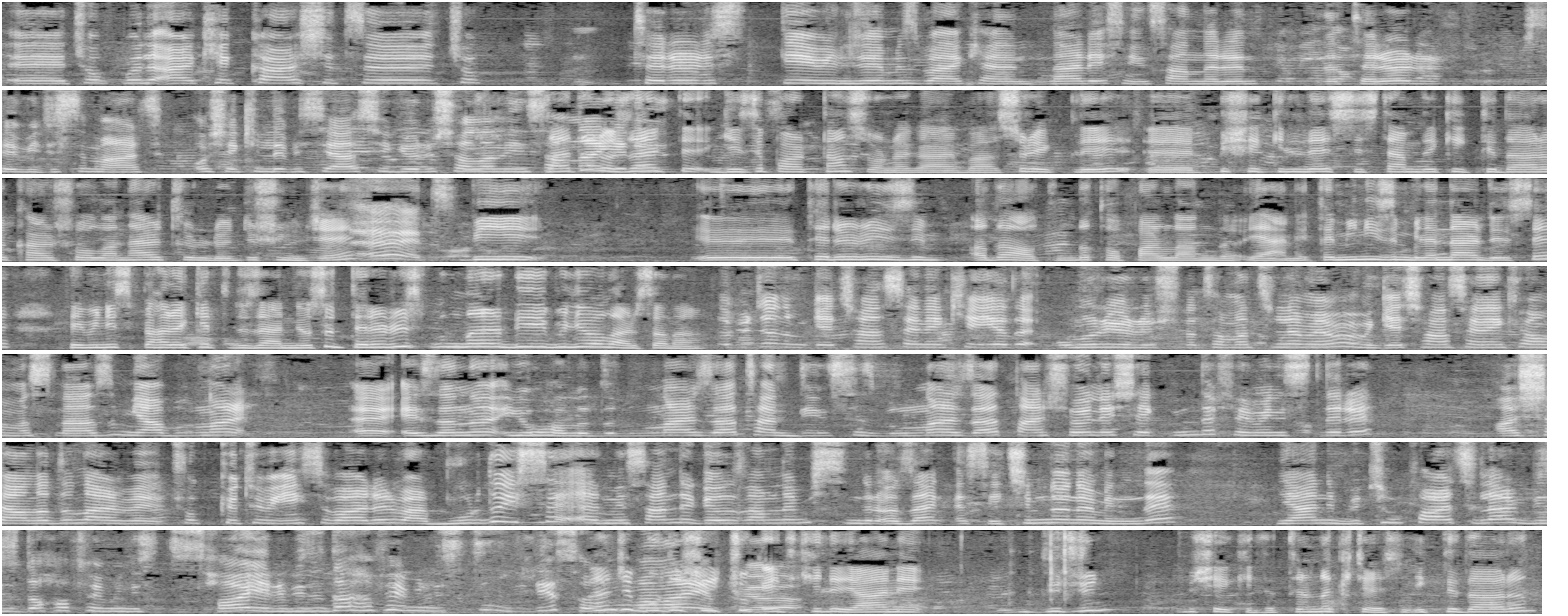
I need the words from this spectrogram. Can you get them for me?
e, çok böyle erkek karşıtı çok terörist diyebileceğimiz belki hani neredeyse insanların da terör sevicisi mi artık o şekilde bir siyasi görüş olan insanlar Zaten özellikle Gezi Park'tan sonra galiba sürekli e, bir şekilde sistemdeki iktidara karşı olan her türlü düşünce Evet. bir e, terörizm adı altında toparlandı. Yani feminizm bile neredeyse feminist bir hareket düzenliyorsun. Terörist bunlar diyebiliyorlar sana. Tabii canım geçen seneki ya da onur yürüyüşünde tam hatırlamıyorum ama geçen seneki olması lazım. Ya bunlar e, ezanı yuhaladı. Bunlar zaten dinsiz. Bunlar zaten şöyle şeklinde feministleri aşağıladılar ve çok kötü bir itibarları var. Burada ise hani sen de gözlemlemişsindir özellikle seçim döneminde yani bütün partiler biz daha feministiz. Hayır biz daha feministiz diye savunmalar Bence burada şey yapıyor. çok etkili yani gücün bir şekilde tırnak içerisinde iktidarın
